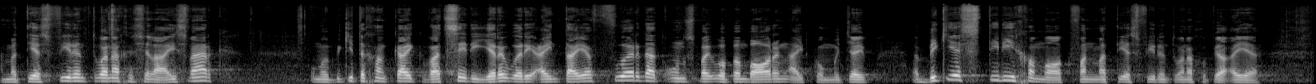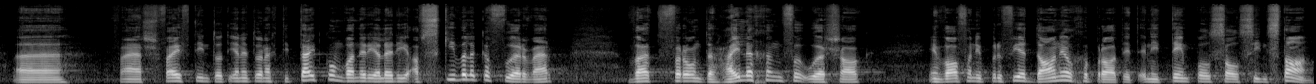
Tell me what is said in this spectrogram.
Matteus 24 is julle huiswerk om 'n bietjie te gaan kyk wat sê die Here oor die eindtye voordat ons by Openbaring uitkom. Moet jy 'n bietjie 'n studie gemaak van Matteus 24 op jou eie. Uh vers 15 tot 21 die tyd kom wanneer jy die afskuwelike voorwerp wat verontheiliging veroorsaak en waarvan die profeet Daniël gepraat het in die tempel sal sien staan.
